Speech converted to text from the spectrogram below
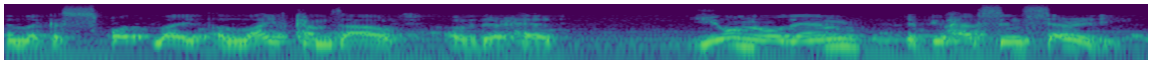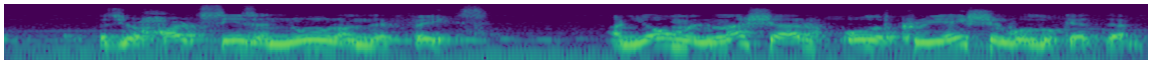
and like a spotlight a light comes out of their head You'll know them if you have sincerity because your heart sees a nur on their face. On Yawm al-Mahshar all of creation will look at them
